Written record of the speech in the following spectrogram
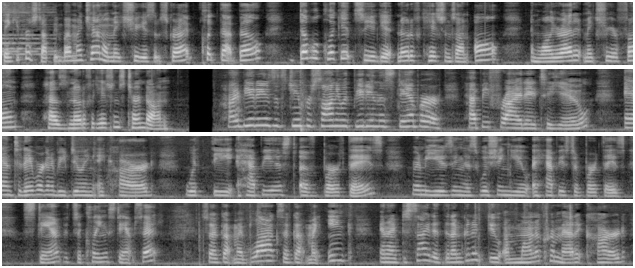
Thank you for stopping by my channel. Make sure you subscribe, click that bell, double click it so you get notifications on all. And while you're at it, make sure your phone has notifications turned on. Hi beauties, it's Jean Piersanti with Beauty and the Stamper. Happy Friday to you. And today we're going to be doing a card with the happiest of birthdays. We're going to be using this Wishing You a Happiest of Birthdays stamp. It's a cling stamp set. So I've got my blocks, I've got my ink, and I've decided that I'm going to do a monochromatic card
